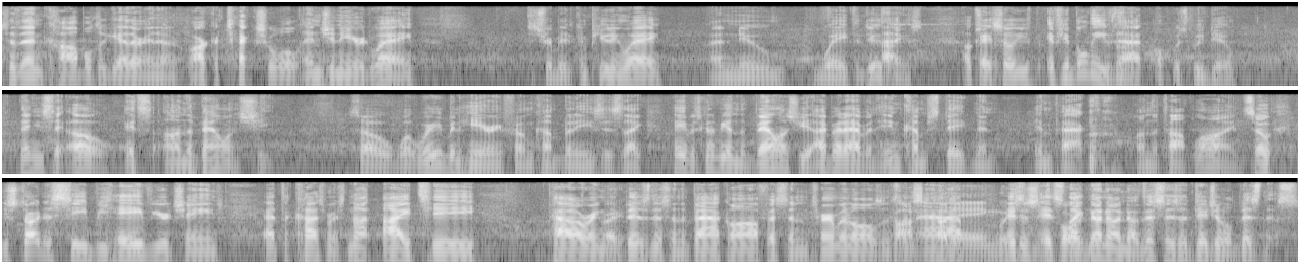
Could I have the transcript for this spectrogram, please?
to then cobble together in an architectural, engineered way, distributed computing way, a new way to do uh, things. Okay, so you, if you believe that, which we do, then you say, oh, it's on the balance sheet. So what we've been hearing from companies is like, hey, if it's going to be on the balance sheet, I better have an income statement impact on the top line. So you're starting to see behavior change at the customer. It's not IT powering right. the business in the back office and terminals and Cost some app. Cutting, which it's, is it's like, no, no, no, this is a digital business.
